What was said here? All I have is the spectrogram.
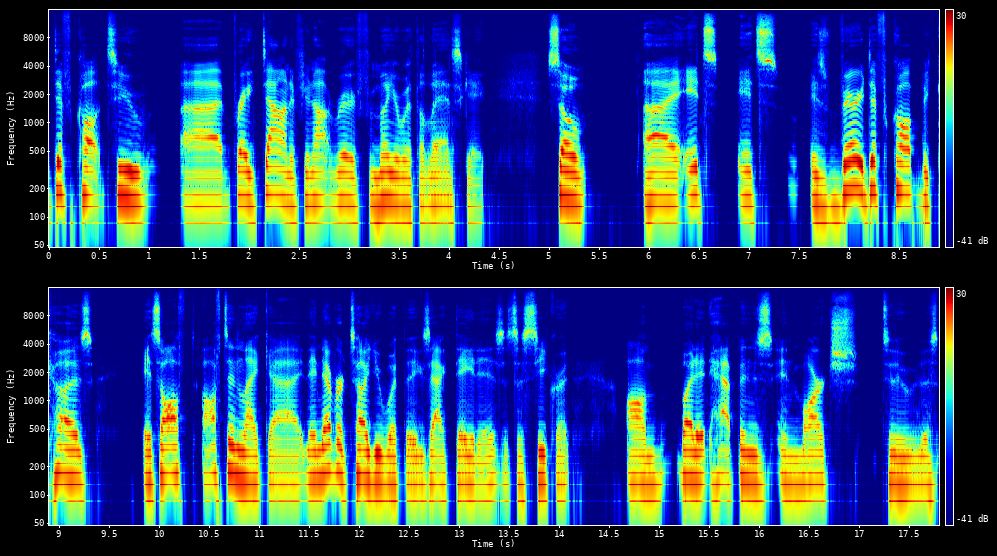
difficult to uh, break down if you're not really familiar with the landscape. So uh, it's it's is very difficult because it's oft, often like uh, they never tell you what the exact date is. It's a secret, um, but it happens in March to the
